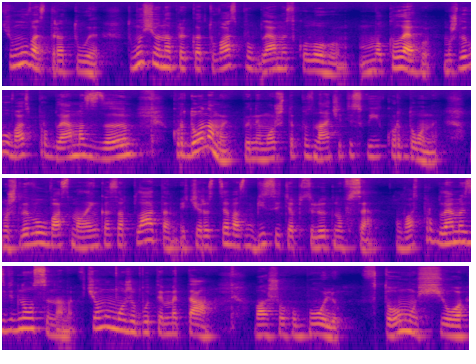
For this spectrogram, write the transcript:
Чому вас дратує? Тому що, наприклад, у вас проблеми з колегою. Можливо, у вас проблема з кордонами. Ви не можете позначити свої кордони. Можливо, у вас маленька зарплата, і через це вас бісить абсолютно все. У вас проблеми з відносинами. В чому може бути мета вашого болю? В тому, що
